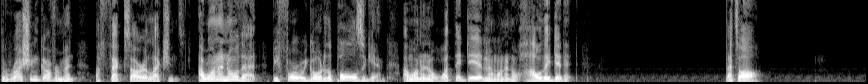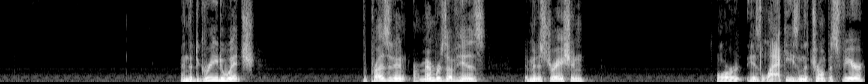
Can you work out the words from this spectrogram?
the Russian government affects our elections. I want to know that before we go to the polls again. I want to know what they did and I want to know how they did it. That's all. And the degree to which the president or members of his administration or his lackeys in the Trumposphere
